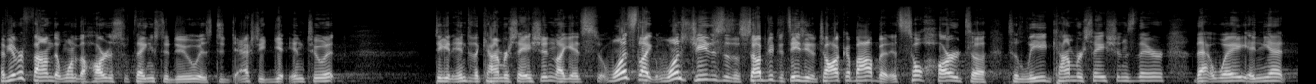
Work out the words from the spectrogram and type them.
Have you ever found that one of the hardest things to do is to actually get into it? To get into the conversation? Like it's once like once Jesus is a subject, it's easy to talk about, but it's so hard to, to lead conversations there that way. And yet,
